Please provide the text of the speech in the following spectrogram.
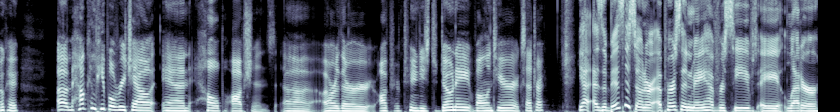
Okay. Um, how can people reach out and help options? Uh, are there opportunities to donate, volunteer, etc.? Yeah, as a business owner, a person may have received a letter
